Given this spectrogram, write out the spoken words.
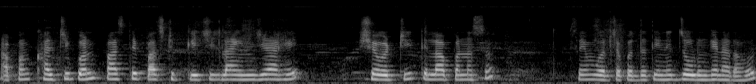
आपण खालची पण पाच ते पाच टिपकेची लाईन जी आहे शेवटची त्याला आपण असं सेम वरच्या पद्धतीने जोडून घेणार आहोत.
